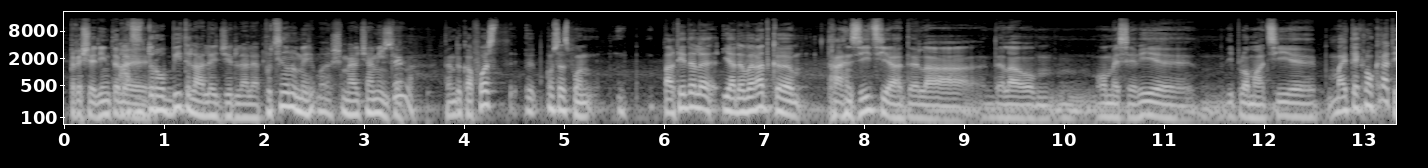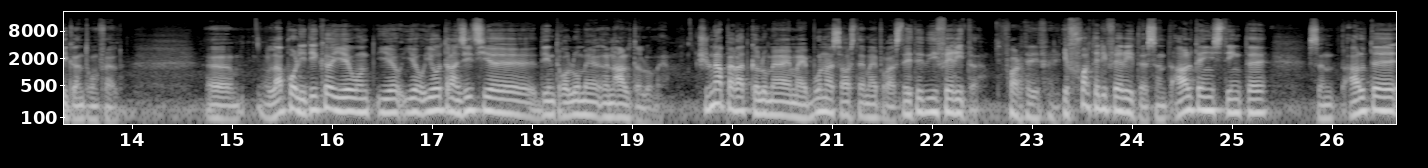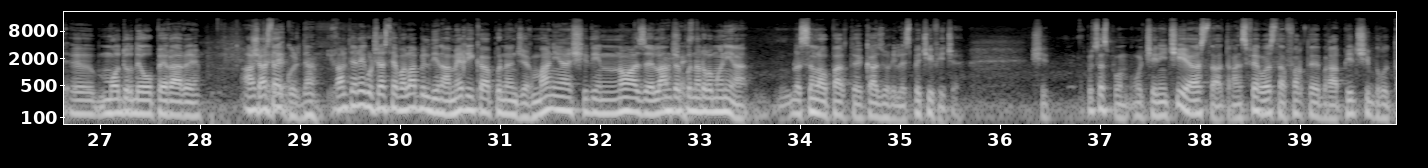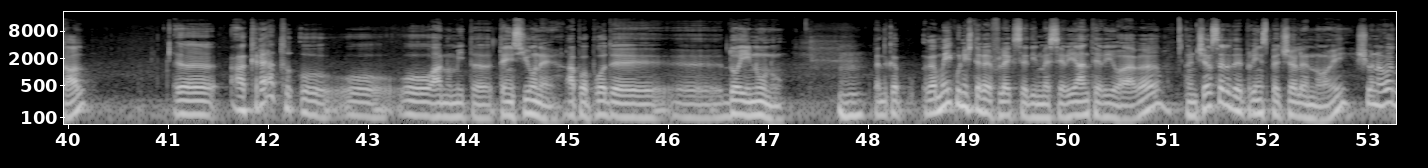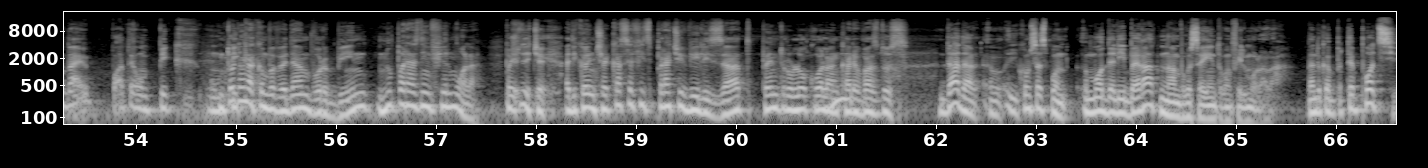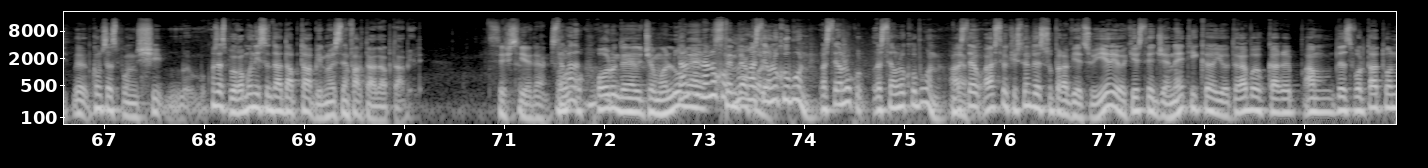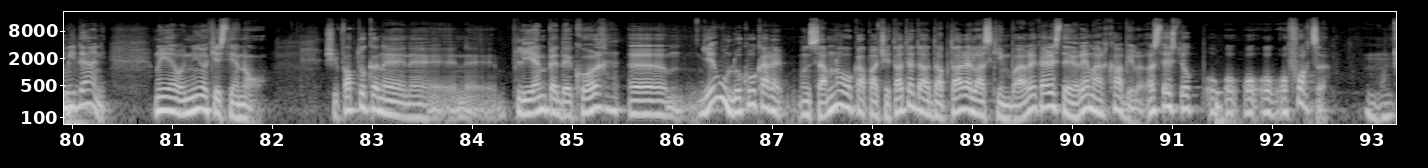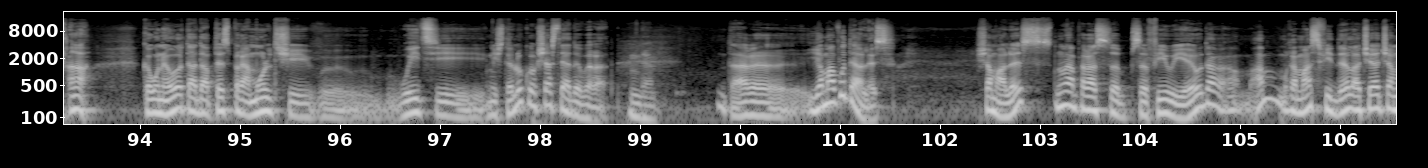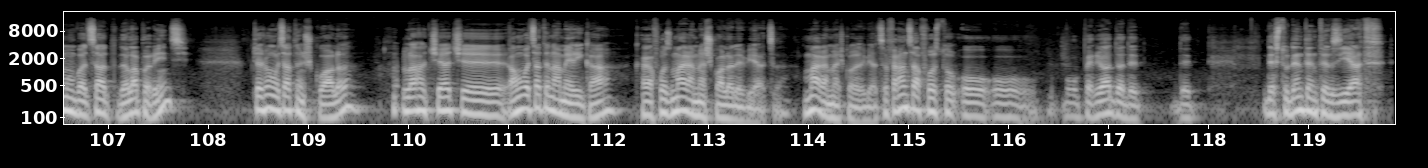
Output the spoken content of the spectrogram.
președintele... Ați drobit la alegerile alea, puțin lume își mai aduce aminte. Sigur, pentru că a fost, cum să spun, partidele, e adevărat că tranziția de la, de la o, o meserie, diplomație mai tehnocratică într-un fel, Uh, la politică e, un, e, e, e o tranziție dintr-o lume în altă lume. Și nu neapărat că lumea e mai bună sau asta e mai proastă, este diferită. Foarte diferită. E foarte diferită. Sunt alte instincte, sunt alte uh, moduri de operare. Alte și asta, reguli, da. Alte reguli și asta e valabil din America până în Germania și din Noua Zeelandă Așa până este. în România, lăsând la o parte cazurile specifice. Și, cum să spun, ucenicia asta, transferul ăsta foarte rapid și brutal, Uh, a creat o, o, o anumită tensiune, apropo de uh, 2 în 1. Mm-hmm. Pentru că rămâi cu niște reflexe din meseria anterioară, încerci să le deprinzi pe cele noi și uneori dai poate un pic... Un Întotdeauna pic... când vă vedeam vorbind, nu păreați din filmul ăla. Păi, știu de ce. Adică încercați să fiți prea civilizat pentru locul ăla în care v-ați dus. Da, dar, uh, cum să spun, în mod deliberat n-am vrut să intru în filmul ăla. Pentru că te poți, uh, cum să spun, și, cum să spun, românii sunt adaptabili, noi suntem foarte adaptabili. Se știe, da. O, oriunde ne ducem în lume, da, nu, nu, nu, Asta e un lucru bun. Asta e un lucru, asta e un lucru bun. Da. Asta, da. asta e o chestiune de supraviețuire, e o chestie genetică, e o treabă care am dezvoltat-o în mii de ani. Nu e, nu e o chestie nouă. Și faptul că ne, ne, ne pliem pe decor uh, e un lucru care înseamnă o capacitate de adaptare la schimbare care este remarcabilă. Asta este o, o, o, o forță. Mm-hmm. Ah, că uneori te adaptezi prea mult și uh, uiți niște lucruri și asta e adevărat. Da. Dar uh, eu am avut de ales. Și am ales, nu neapărat să, să fiu eu, dar am, am rămas fidel la ceea ce am învățat de la părinți, ceea ce am învățat în școală, la ceea ce am învățat în America, care a fost marea mea școală de viață. Marea mea școală de viață. Franța a fost o, o, o, o perioadă de, de, de student întârziat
